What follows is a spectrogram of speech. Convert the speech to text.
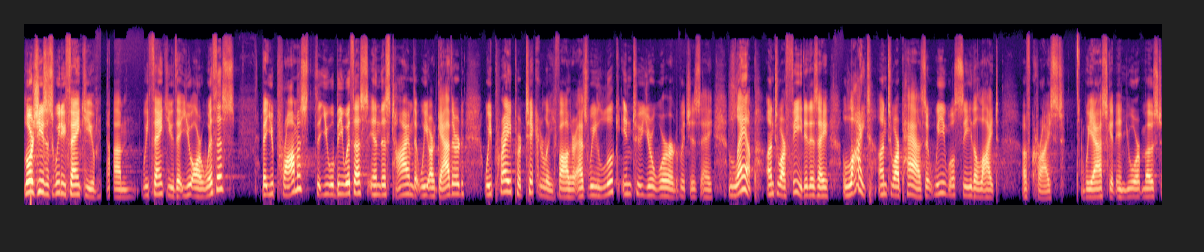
Lord Jesus, we do thank you. Um, we thank you that you are with us, that you promised that you will be with us in this time that we are gathered. We pray particularly, Father, as we look into your word, which is a lamp unto our feet, it is a light unto our paths, that we will see the light of Christ. We ask it in your most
